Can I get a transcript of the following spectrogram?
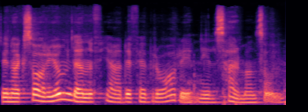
Synaxarium den 4 februari Nils Hermansson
